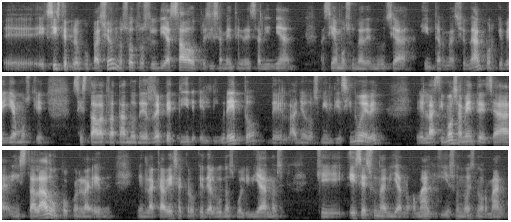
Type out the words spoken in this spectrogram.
Eh, existe preocupación, nosotros el día sábado precisamente en esa línea hacíamos una denuncia internacional porque veíamos que se estaba tratando de repetir el libreto del año 2019. Eh, lastimosamente se ha instalado un poco en la, en la cabeza, creo que de algunos bolivianos, que esa es una vía normal y eso no es normal.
